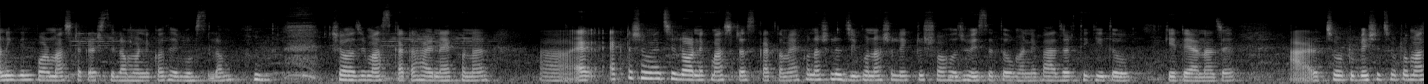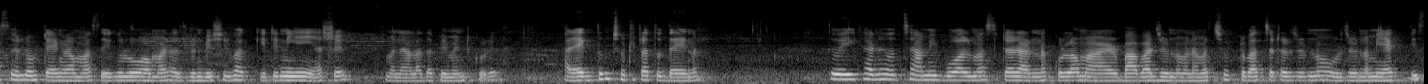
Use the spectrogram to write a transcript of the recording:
অনেক দিন পর মাছটা কাটছিলাম, অনেক কথাই বলছিলাম। সহজে মাছ কাটা হয় না এখন আর। একটা সময় ছিল অনেক মাছ টাছ কাটতাম, এখন আসলে জীবন আসলে একটু সহজ হয়েছে তো মানে বাজার থেকেই তো কেটে আনা যায়। আর ছোট, বেশি ছোট মাছ হলেও ট্যাংরা মাছ, এগুলো আমার হাজব্যান্ড বেশিরভাগ কেটে নিয়েই আসে মানে আলাদা পেমেন্ট করে। আর একদম ছোটটা তো দেয় না। তো এইখানে হচ্ছে আমি বোয়াল মাছটা রান্না করলাম, আর বাবার জন্য মানে আমার ছোট্ট বাচ্চাটার জন্য, ওর জন্য আমি এক পিস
